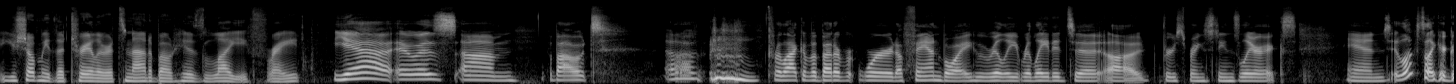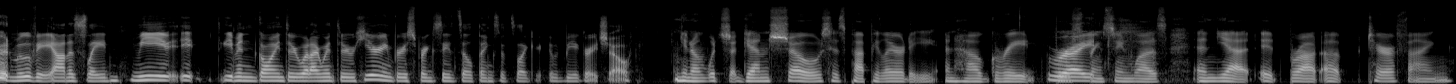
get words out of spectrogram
You showed me the trailer. It's not about his life, right? Yeah, it was um, about, uh, for lack of a better word, a fanboy who really related to uh, Bruce Springsteen's lyrics. And it looks like a good movie, honestly. Me, it, even going through what I went through, hearing Bruce Springsteen still thinks it's like it would be a great show. You know, which again shows his popularity and how great Bruce Right. Springsteen was, and yet it brought up terrifying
